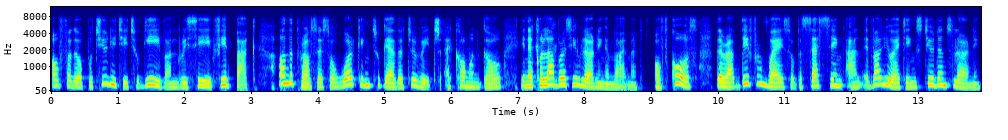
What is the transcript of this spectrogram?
offer the opportunity to give and receive feedback on the process of working together to reach a common goal in a collaborative learning environment. Of course, there are different ways of assessing and evaluating students' learning.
